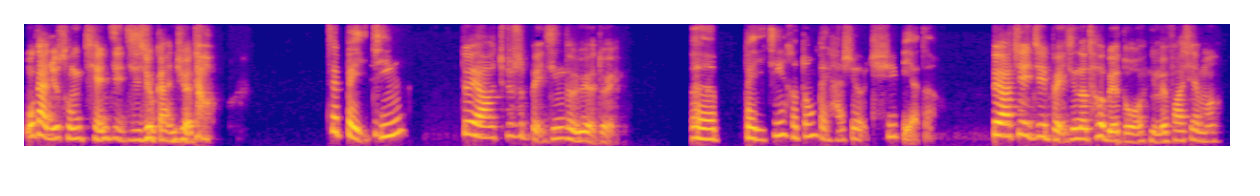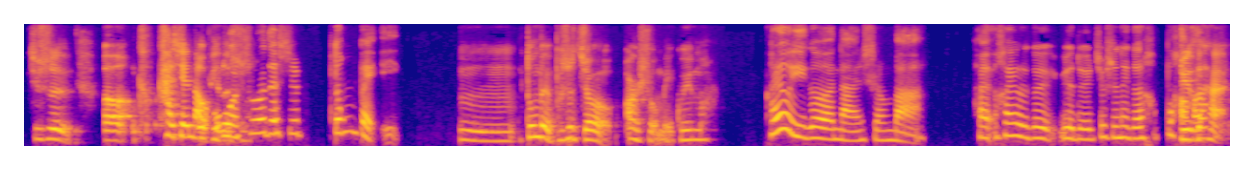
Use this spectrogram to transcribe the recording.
我感觉从前几季就感觉到，在北京。对啊，就是北京的乐队。呃，北京和东北还是有区别的。对啊，这一季北京的特别多，你没发现吗？就是呃，看先导片的时候。我说的是东北。嗯，东北不是只有二手玫瑰吗？还有一个男生吧，还还有一个乐队，就是那个不好。橘子海。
